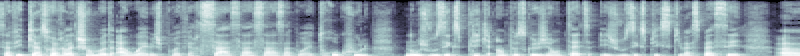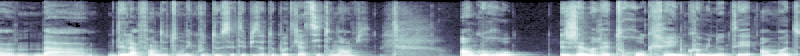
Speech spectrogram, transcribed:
Ça fait 4 heures là que je suis en mode Ah ouais, mais je pourrais faire ça, ça, ça, ça pourrait être trop cool. Donc, je vous explique un peu ce que j'ai en tête et je vous explique ce qui va se passer euh, bah, dès la fin de ton écoute de cet épisode de podcast si tu en as envie. En gros, j'aimerais trop créer une communauté en mode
